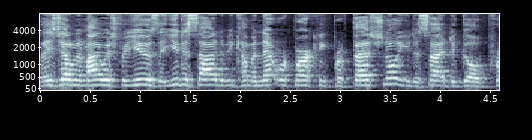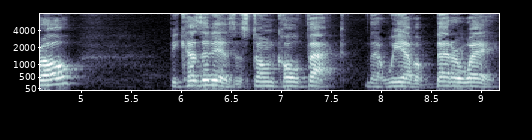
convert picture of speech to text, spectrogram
Ladies and gentlemen, my wish for you is that you decide to become a network marketing professional. You decide to go pro because it is a stone cold fact that we have a better way.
